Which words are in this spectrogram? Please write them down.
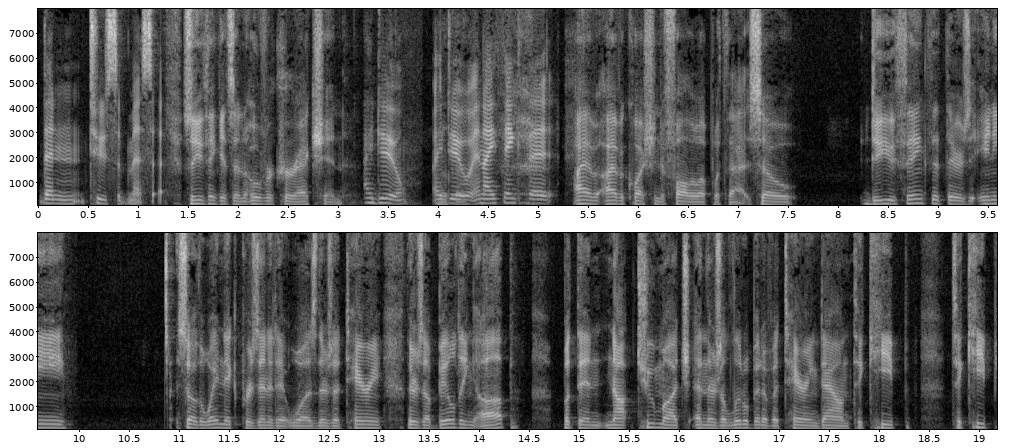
than too submissive. So you think it's an overcorrection? I do. I do. And I think that I have I have a question to follow up with that. So, do you think that there's any? So the way Nick presented it was there's a tearing, there's a building up, but then not too much, and there's a little bit of a tearing down to keep to keep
